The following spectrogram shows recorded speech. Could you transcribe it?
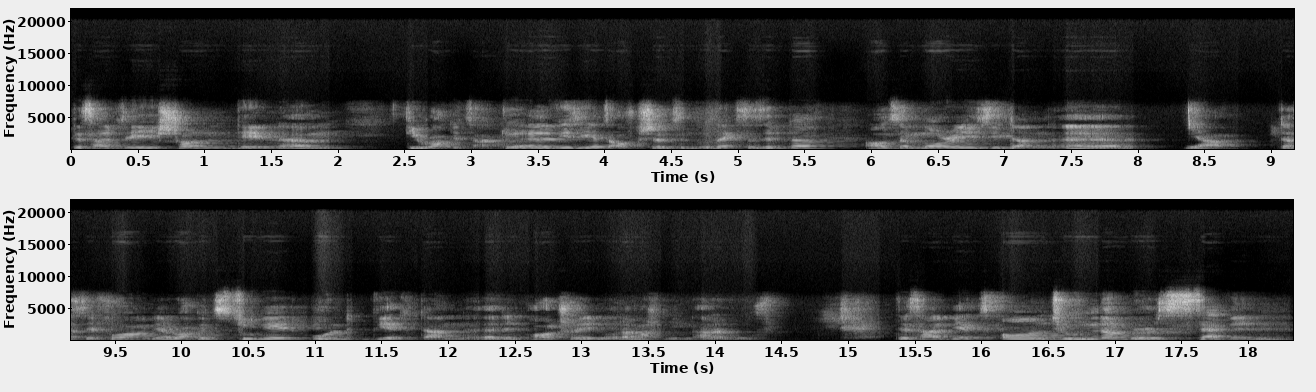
Deshalb sehe ich schon den, ähm, die Rockets aktuell, wie sie jetzt aufgestellt sind, so 6., 7. Außer Murray sieht dann, äh, ja, dass der Vorhang der Rockets zugeht und wird dann äh, den Paul traden oder macht irgendeinen anderen Move. Deshalb jetzt on to number 7,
